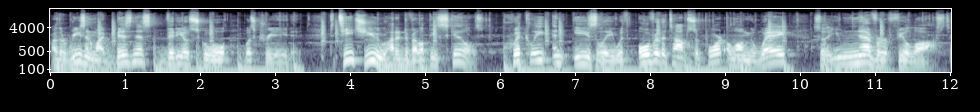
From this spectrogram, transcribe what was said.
are the reason why Business Video School was created. To teach you how to develop these skills quickly and easily with over the top support along the way so that you never feel lost.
